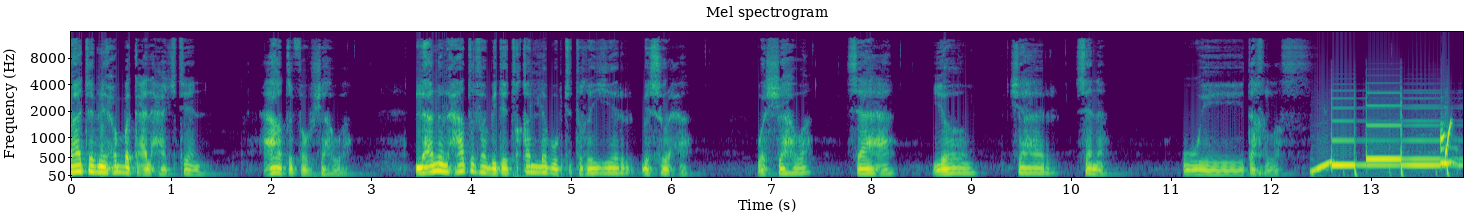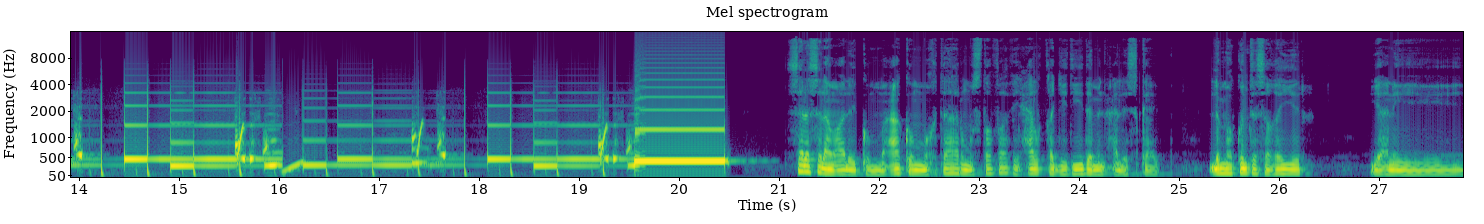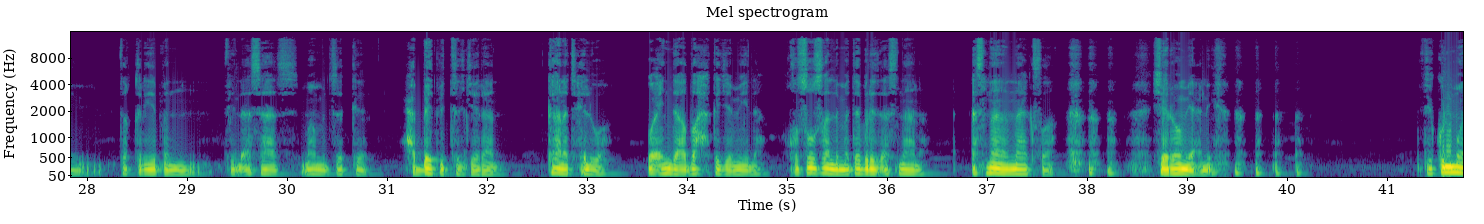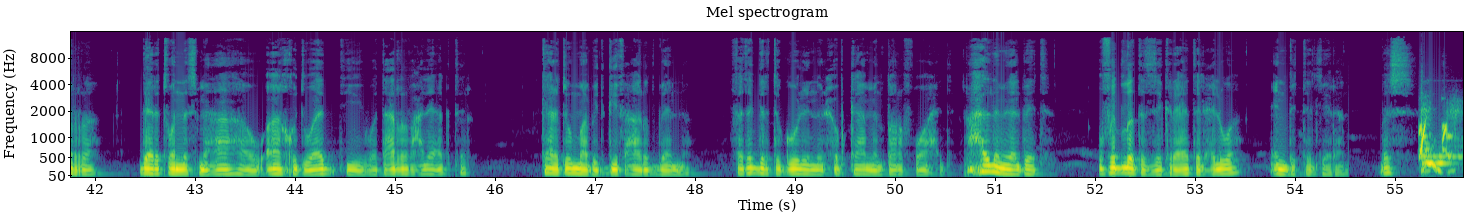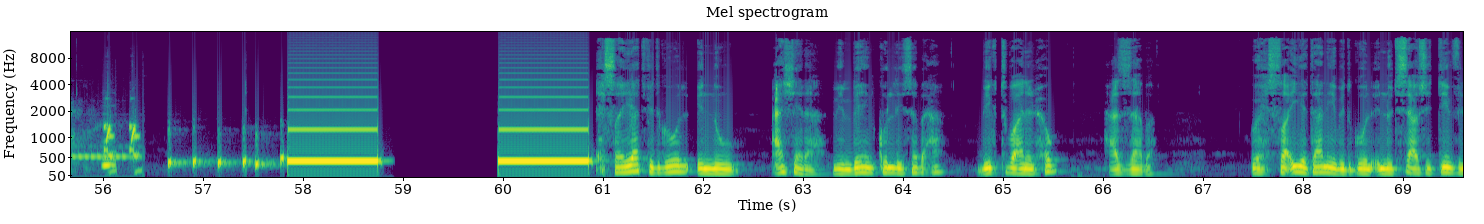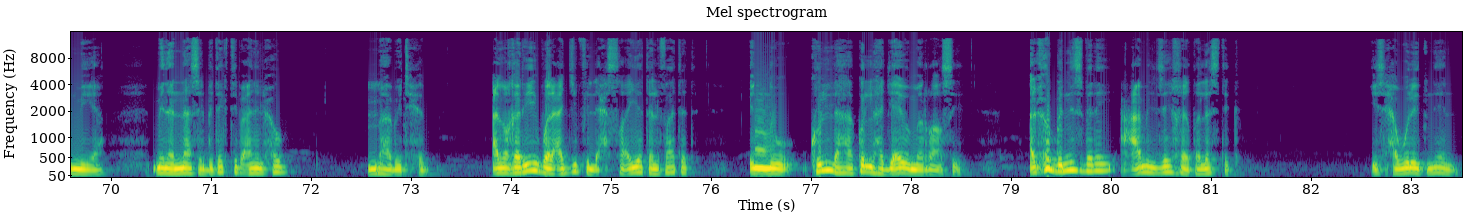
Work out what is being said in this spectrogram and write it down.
ما تبني حبك على حاجتين عاطفة وشهوة. لأنه العاطفة بتتقلب وبتتغير بسرعة. والشهوة ساعة يوم شهر سنة. وتخلص. السلام عليكم. معاكم مختار مصطفى في حلقة جديدة من على سكايب. لما كنت صغير يعني تقريبا في الأساس ما متذكر. حبيت بنت الجيران. كانت حلوة وعندها ضحكة جميلة خصوصا لما تبرز أسنانها. أسنان الناقصة شروم يعني. في كل مرة داير أتونس معاها وآخد وأدي وأتعرف عليها أكتر كانت أمها بتقيف عارض بيننا. فتقدر تقول إنه الحب كان من طرف واحد. رحلنا من البيت وفضلت الذكريات الحلوة عند بنت الجيران. بس. إحصائيات بتقول إنه عشرة من بين كل سبعة بيكتبوا عن الحب عزابة وإحصائية تانية بتقول إنه تسعة وستين في المية من الناس اللي بتكتب عن الحب ما بتحب. الغريب والعجيب في الإحصائيات اللي فاتت إنه كلها كلها جايبة من راسي. الحب بالنسبة لي عامل زي خيط الاستيك يسحبوا لي اتنين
